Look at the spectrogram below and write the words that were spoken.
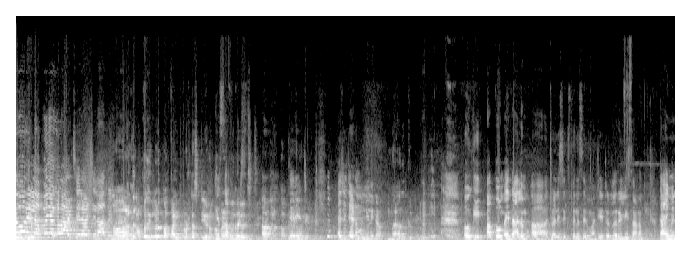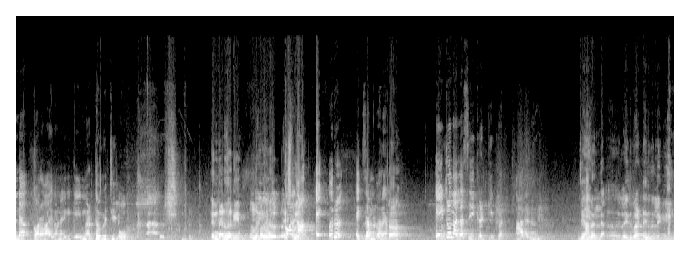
ചോദ്യം. അപ്പൊ നിങ്ങൾ പ്രൊട്ടസ്റ്റ് ചെയ്യണം. അമ്മയുടെ മുന്നിൽ വെച്ചിട്ട്. ചേട്ടൻ മുന്നിൽ നിൽക്കണം. ഓക്കെ അപ്പം എന്തായാലും ട്വന്റി സിക്സ്ത്തിന് സിനിമ തിയേറ്ററിൽ റിലീസാണ് ടൈമിന്റെ കുറവായതുകൊണ്ട് എനിക്ക് ഗെയിം നടത്താൻ പറ്റിയില്ല. എന്തായിരുന്നു ആ ഗെയിം ഒന്ന് പറഞ്ഞ? എക്സ്പ്ലെയിൻ ഒരു എക്സാമ്പിൾ പറയാം. ആ. ഏറ്റവും നല്ല സീക്രട്ട് കീപ്പർ ആരാണ്? ഞാനല്ല. ഇത് വേണ്ടായിരുന്നല്ലേ ഗെയിം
